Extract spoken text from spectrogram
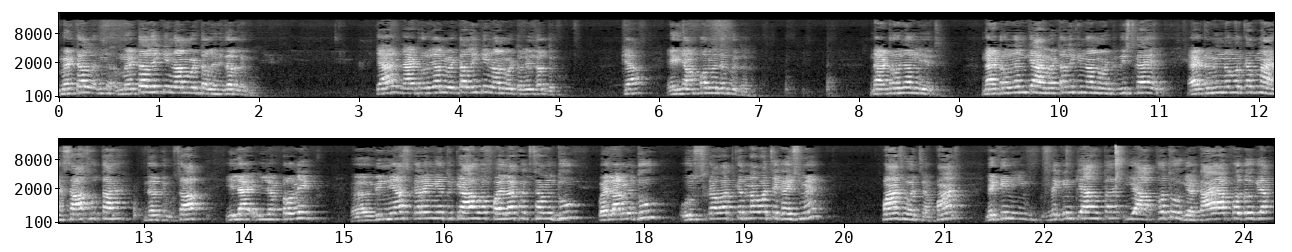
मेटल मेटल है कि नॉन मेटल है? इधर देखो। क्या? नाइट्रोजन मेटल है कि नॉन मेटल इधर देखो। क्या? एग्ज़ाम्पल में देखो इधर। नाइट्रोजन लिए नाइट्रोजन क्या है? मेटल है कि नॉन मेटल इसका एटॉमिक नंबर कितना है? सात होता है। इधर देखो, सात। इलेक्ट्रॉनिक विन्यास करेंगे तो क्या होगा? पहला कक्षा में दो, पहला में दो, उसका बाद कितना बचेगा इसमें? पाँच बच्चा पाँच। लेकिन लेकिन क्या होता है? ये आफत हो गया। क्या आफत हो गया?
